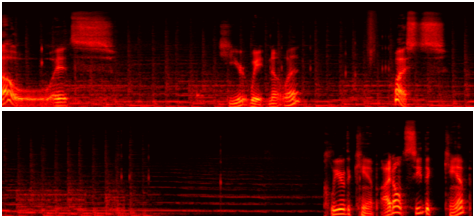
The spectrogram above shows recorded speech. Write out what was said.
Oh, it's... Here? Wait, no, what? Quests. Clear the camp. I don't see the camp.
